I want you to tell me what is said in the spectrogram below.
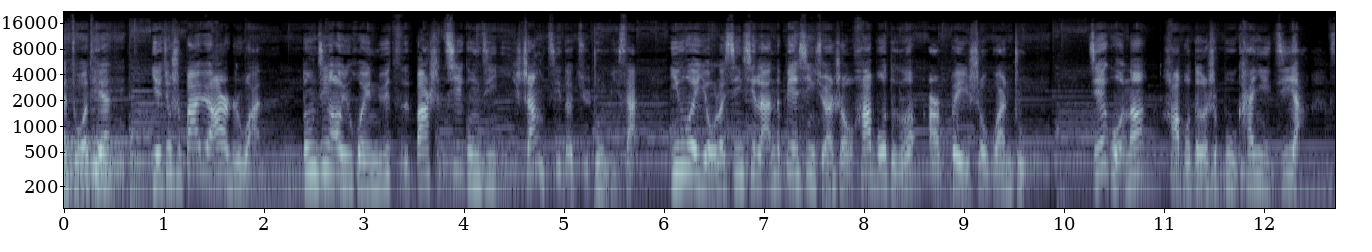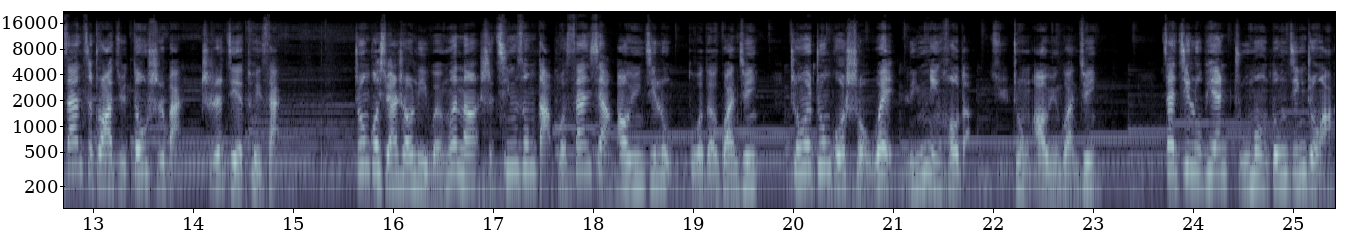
在昨天，也就是八月二日晚，东京奥运会女子八十七公斤以上级的举重比赛，因为有了新西兰的变性选手哈伯德而备受关注。结果呢，哈伯德是不堪一击呀，三次抓举都失败，直接退赛。中国选手李雯雯呢，是轻松打破三项奥运纪录，夺得冠军，成为中国首位零零后的举重奥运冠军。在纪录片《逐梦东京》中啊，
